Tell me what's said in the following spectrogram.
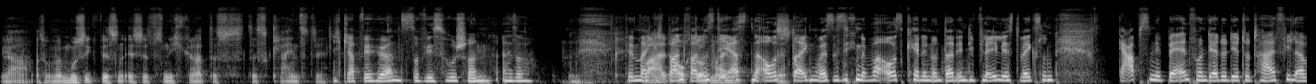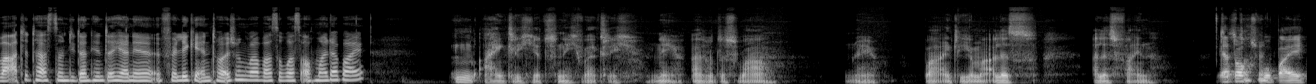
ja, also mein Musikwissen ist jetzt nicht gerade das, das Kleinste. Ich glaube, wir hören es sowieso schon. Also bin mal War halt gespannt, halt wann uns die ersten aussteigen, weil sie sich nicht mehr auskennen und dann in die Playlist wechseln. Gab es eine Band, von der du dir total viel erwartet hast und die dann hinterher eine völlige Enttäuschung war? War sowas auch mal dabei? Hm, eigentlich jetzt nicht wirklich. Nee, also das war, nee, war eigentlich immer alles, alles fein. Ja, doch, wobei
